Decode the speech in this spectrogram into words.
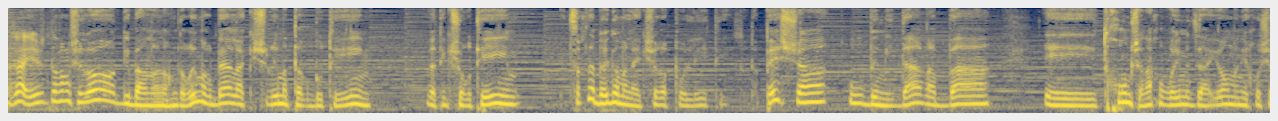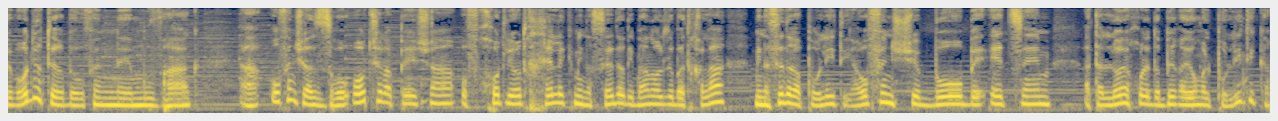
אתה יודע, יש דבר שלא דיברנו, אנחנו מדברים הרבה על הקשרים התרבותיים והתקשורתיים, צריך לדבר גם על ההקשר הפוליטי. זאת הפשע הוא במידה רבה אה, תחום שאנחנו רואים את זה היום, אני חושב, עוד יותר באופן אה, מובהק. האופן שהזרועות של הפשע הופכות להיות חלק מן הסדר, דיברנו על זה בהתחלה, מן הסדר הפוליטי. האופן שבו בעצם אתה לא יכול לדבר היום על פוליטיקה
